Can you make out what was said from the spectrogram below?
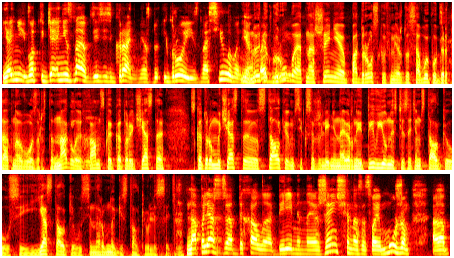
Я не, вот я не знаю, где здесь грань между игрой и изнасилованием. Не, ну это грубое отношение подростков между собой пубертатного возраста. Наглое, хамское, которое часто, с которым мы часто сталкиваемся, к сожалению, наверное, и ты в юности с этим сталкивался, и я сталкивался, и, наверное, многие сталкивались с этим. На пляже отдыхала беременная женщина со своим мужем. Она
